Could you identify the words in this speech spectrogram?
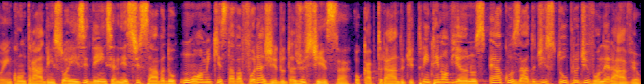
Foi encontrado em sua residência neste sábado um homem que estava foragido da justiça. O capturado, de 39 anos, é acusado de estupro de vulnerável.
